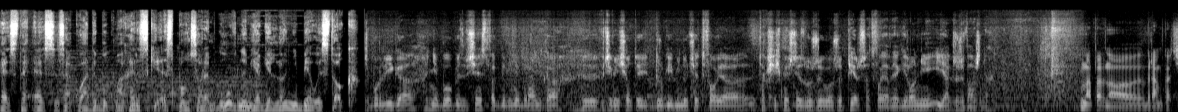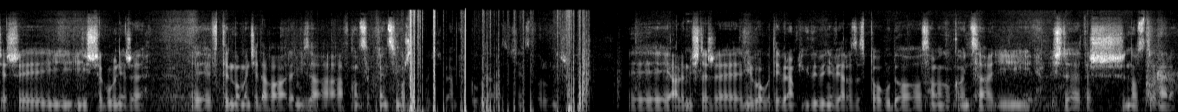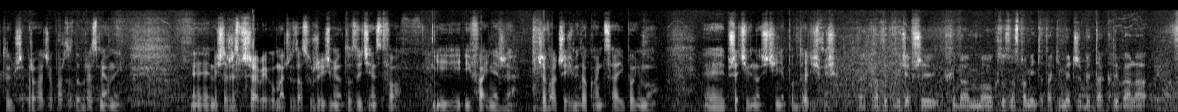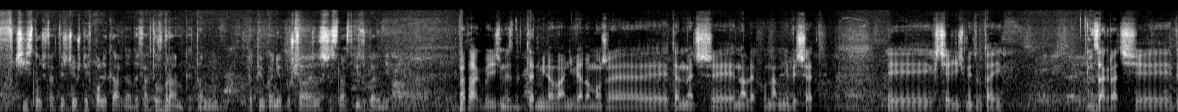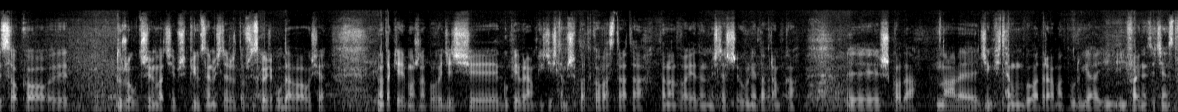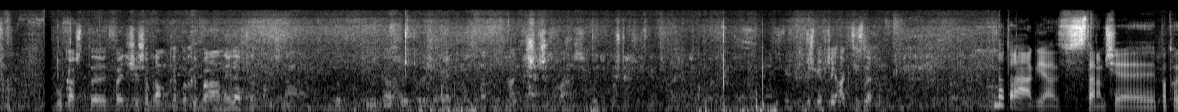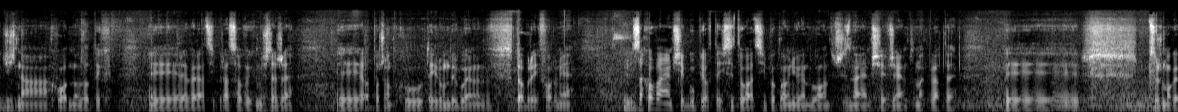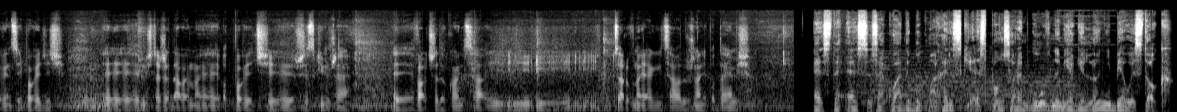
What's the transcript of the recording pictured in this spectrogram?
STS Zakłady Bukmacherskie sponsorem głównym Jagiellonii Białystok. Burliga nie byłoby zwycięstwa, gdyby nie bramka y, w 92 minucie twoja. Tak się śmiesznie złożyło, że pierwsza twoja w Jagiellonii i jakżeż ważna. Na pewno bramka cieszy i, i szczególnie, że y, w tym momencie dawała remiza, a w konsekwencji można powiedzieć bramki Kuby dała zwycięstwo również. Y, Ale myślę, że nie byłoby tej bramki, gdyby nie wiara zespołu do samego końca i myślę też nos trenera, który przeprowadził bardzo dobre zmiany. Y, Myślę, że w przebiegu meczu zasłużyliśmy na to zwycięstwo i, i fajnie, że, że walczyliśmy do końca i pomimo przeciwności nie poddaliśmy się. Tak, prawdę powiedziawszy, chyba mało kto z nas pamięta taki mecz, żeby tak rywala wcisnąć faktycznie już nie w pole karne, a de facto w bramkę. Tam ta piłka nie opuszczała szesnastki zupełnie. No tak, byliśmy zdeterminowani. Wiadomo, że ten mecz y, na Lechu nam nie wyszedł. Y, Chcieliśmy tutaj zagrać y, wysoko, y, dużo utrzymywać się przy piłce. Myślę, że to wszystko udawało się. No takie można powiedzieć y, głupie bramki, gdzieś tam przypadkowa strata, ta na 2-1. Myślę szczególnie ta bramka szkoda. No ale dzięki temu była dramaturgia i, i fajne zwycięstwo. Łukasz, twoja dzisiejsza bramka to chyba najlepsza odpowiedź na dziennikarzy, które się pojawiły między na tych flag zaangażowane szczególnie po wyśmiewczej akcji z Lechem. No tak, ja staram się podchodzić na chłodno do tych y, rewelacji prasowych. Myślę, że y, od początku tej rundy byłem w dobrej formie. Zachowałem się głupio w tej sytuacji, popełniłem błąd, przyznałem się, wziąłem to na klatę. Y, Cóż mogę więcej powiedzieć? Myślę, że dałem odpowiedź wszystkim, że walczę do końca i, i, i, i zarówno jak i cała drużyna nie poddajemy się. STS Zakłady Bukmacherskie sponsorem głównym Jagiellonii Białystok.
